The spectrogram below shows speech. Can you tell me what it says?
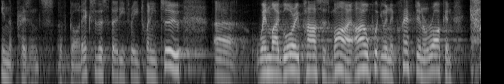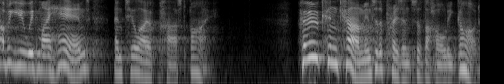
in the presence of God. Exodus 33 22, uh, when my glory passes by, I will put you in a cleft in a rock and cover you with my hand until I have passed by. Who can come into the presence of the holy God?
